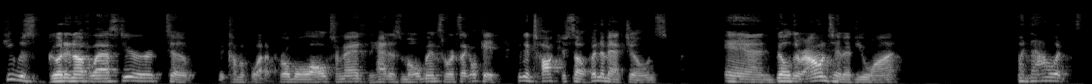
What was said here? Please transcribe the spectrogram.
He was good enough last year to become a what a Pro Bowl alternate and had his moments where it's like, okay, you can talk yourself into Mac Jones and build around him if you want. But now it's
